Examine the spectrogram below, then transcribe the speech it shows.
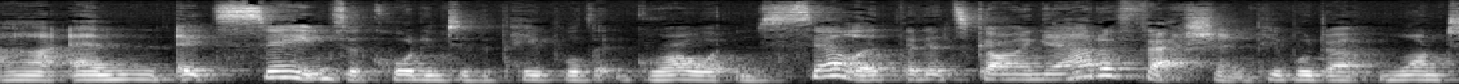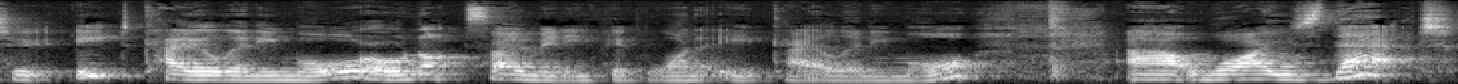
uh, and it seems, according to the people that grow it and sell it, that it's going out of fashion. People don't want to eat kale anymore, or not so many people want to eat kale anymore. Uh, why is that?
